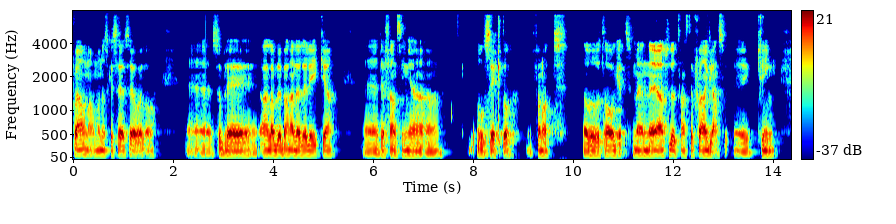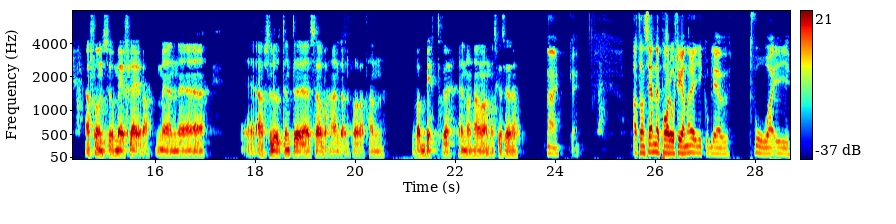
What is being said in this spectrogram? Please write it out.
stjärna, om man nu ska säga så, eller Eh, så blev, alla blev behandlade lika. Eh, det fanns inga ursäkter för något överhuvudtaget. Men eh, absolut fanns det stjärnglans eh, kring Afonso med flera. Men eh, eh, absolut inte särbehandlad för att han var bättre än någon annan om man ska säga så. Nej, okej. Okay. Att han sen ett par år senare gick och blev tvåa i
